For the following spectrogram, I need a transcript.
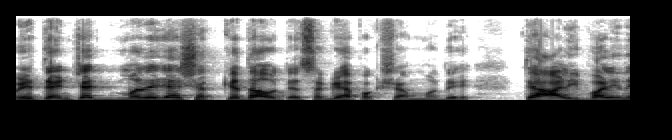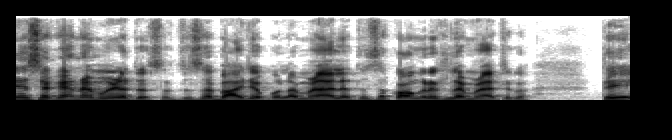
म्हणजे त्यांच्यामध्ये ज्या शक्यता होत्या सगळ्या पक्षांमध्ये त्या आळीपाळीने सगळ्यांना मिळत असत. जसं भाजपला मिळालं तसं काँग्रेसला मिळायचं ते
